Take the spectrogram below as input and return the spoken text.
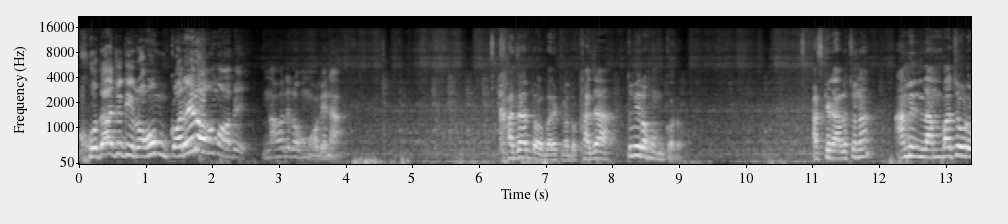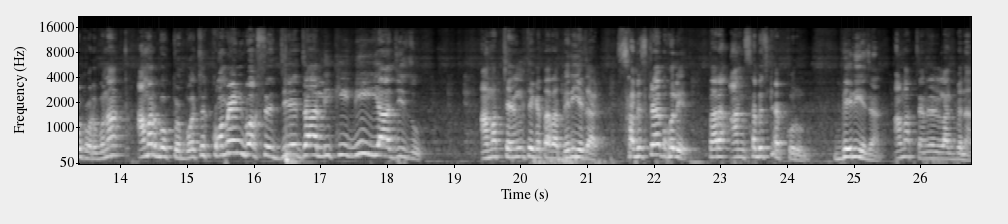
খোদা যদি রহম করে, রহম হবে, না হলে রহম হবে না। খাজার দরবারে কাঁদো। খাজা, তুমি রহম করো। আজকের আলোচনা। আমি লম্বা চৌড়ো করব না। আমার বক্তব্য হচ্ছে কমেন্ট বক্সে যে যা লিখি নি ইয়া জিজু আমার চ্যানেল থেকে তারা বেরিয়ে যাক। সাবস্ক্রাইব হলে তারা আনসাবস্ক্রাইব করুন। বেরিয়ে যান। আমার চ্যানেলে লাগবে না।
